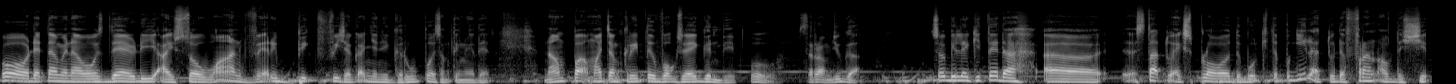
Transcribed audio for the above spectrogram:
Oh, that time when I was there already, I saw one very big fish agaknya ni gerupa something like that. Nampak macam kereta Volkswagen babe. Oh, seram juga. So bila kita dah uh, start to explore the boat, kita pergilah to the front of the ship.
